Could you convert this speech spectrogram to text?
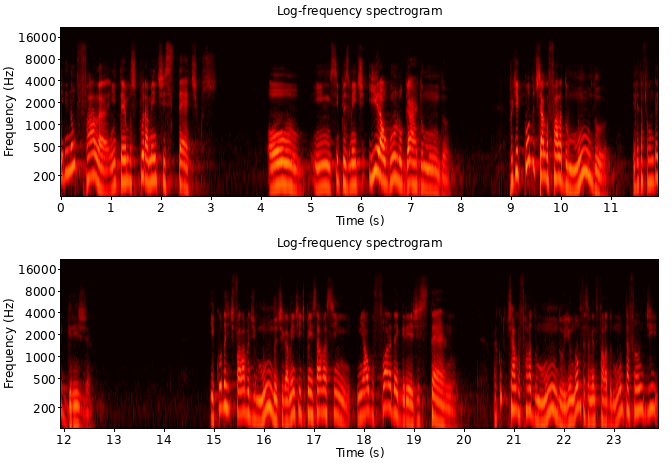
ele não fala em termos puramente estéticos ou em simplesmente ir a algum lugar do mundo. Porque quando o Tiago fala do mundo, ele está falando da igreja. E quando a gente falava de mundo antigamente, a gente pensava assim, em algo fora da igreja, externo. Mas quando o Tiago fala do mundo, e o Novo Testamento fala do mundo, está falando de,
